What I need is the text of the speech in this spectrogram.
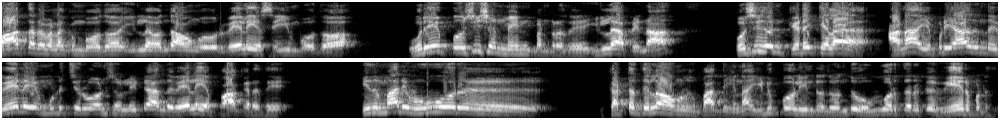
பாத்திரம் விளக்கும் போதோ இல்லை வந்து அவங்க ஒரு வேலையை செய்யும் போதோ ஒரே பொசிஷன் மெயின் பண்ணுறது இல்லை அப்படின்னா பொசிஷன் கிடைக்கல. ஆனால் எப்படியாவது இந்த வேலையை முடிச்சிருவோன்னு சொல்லிட்டு அந்த வேலையை பார்க்கறது. இது மாதிரி ஒவ்வொரு கட்டத்திலும் அவங்களுக்கு பார்த்தீங்கன்னா இடுப்பு வலின்றது வந்து ஒவ்வொருத்தருக்கும் வேறுபடுது.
